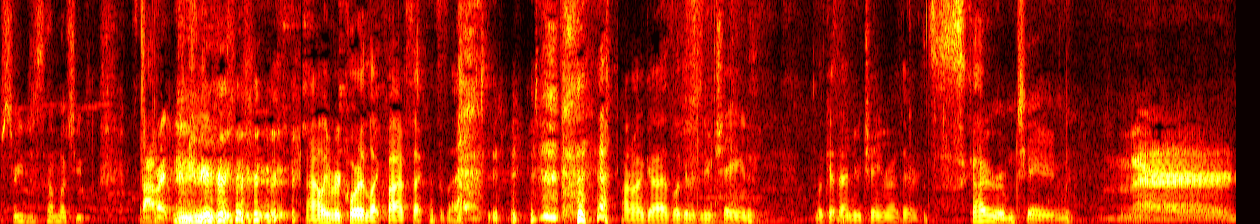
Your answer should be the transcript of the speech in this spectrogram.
See just how much you. Stop it. I only recorded like five seconds of that. Alright guys, look at this new chain. Look at that new chain right there. it's a Skyrim chain. Nerd.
